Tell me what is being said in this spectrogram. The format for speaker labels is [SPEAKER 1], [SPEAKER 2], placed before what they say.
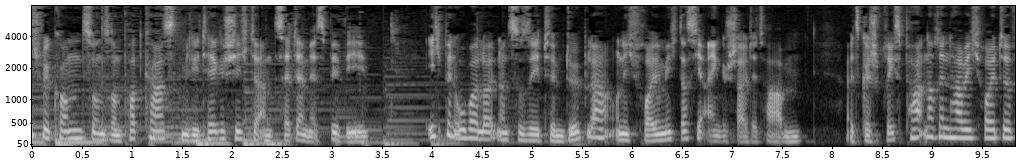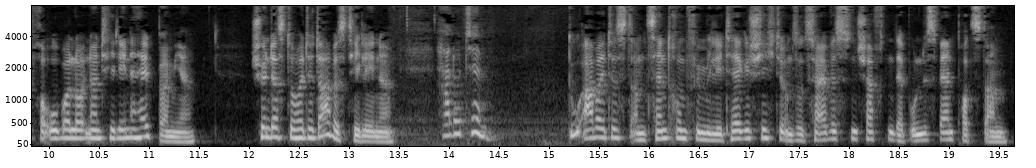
[SPEAKER 1] Herzlich willkommen zu unserem Podcast Militärgeschichte am ZMSBW. Ich bin Oberleutnant zur See Tim Döbler und ich freue mich, dass Sie eingeschaltet haben. Als Gesprächspartnerin habe ich heute Frau Oberleutnant Helene Held bei mir. Schön, dass du heute da bist, Helene.
[SPEAKER 2] Hallo Tim.
[SPEAKER 1] Du arbeitest am Zentrum für Militärgeschichte und Sozialwissenschaften der Bundeswehr in Potsdam.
